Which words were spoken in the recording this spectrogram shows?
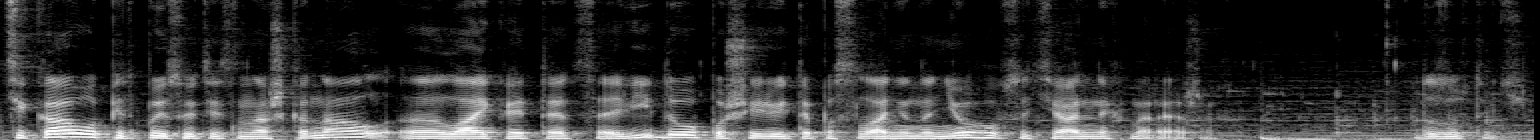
цікаво, підписуйтесь на наш канал, лайкайте це відео, поширюйте посилання на нього в соціальних мережах. До зустрічі!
